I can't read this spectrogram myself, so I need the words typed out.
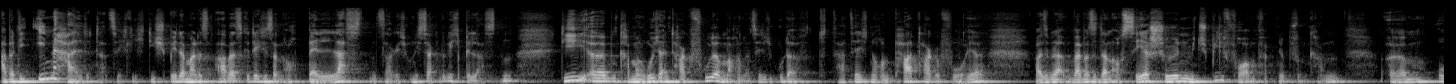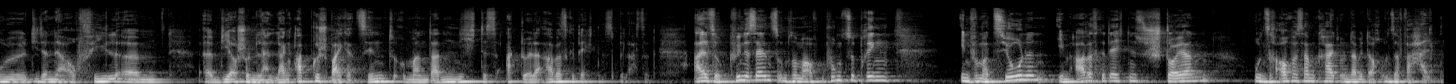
Aber die Inhalte tatsächlich, die später mal das Arbeitsgedächtnis dann auch belasten, sage ich, und ich sage wirklich belasten, die ähm, kann man ruhig einen Tag früher machen tatsächlich oder tatsächlich noch ein paar Tage vorher, weil, sie, weil man sie dann auch sehr schön mit Spielformen verknüpfen kann, ähm, die dann ja auch viel, ähm, äh, die auch schon lang, lang abgespeichert sind und man dann nicht das aktuelle Arbeitsgedächtnis belastet. Also Quintessenz, um es nochmal auf den Punkt zu bringen, Informationen im Arbeitsgedächtnis steuern unsere Aufmerksamkeit und damit auch unser Verhalten.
